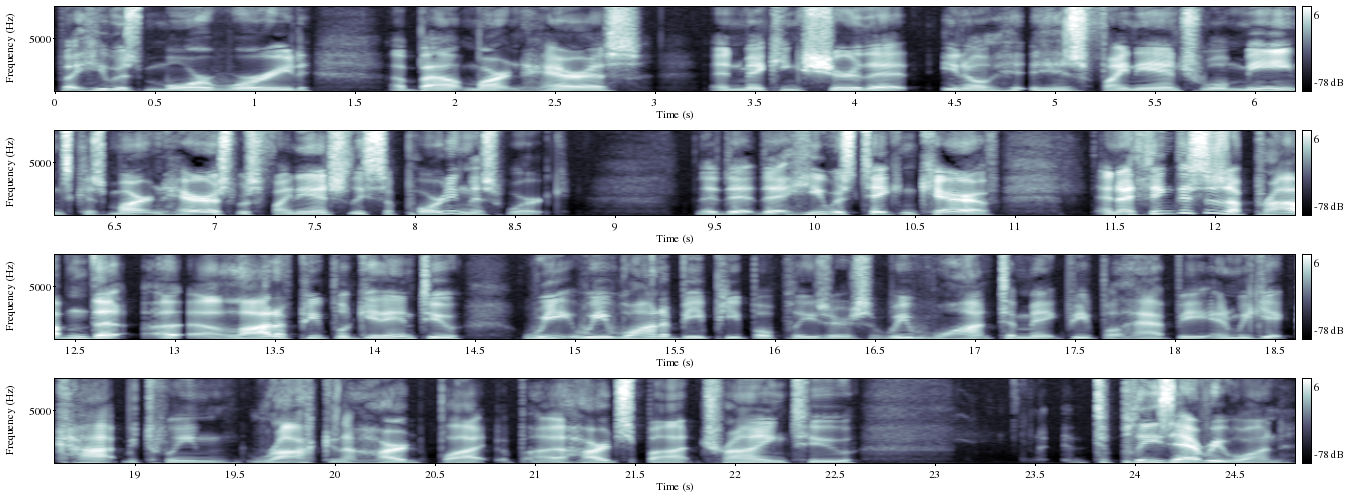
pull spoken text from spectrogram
but he was more worried about Martin Harris and making sure that you know his financial means because Martin Harris was financially supporting this work that, that he was taken care of and I think this is a problem that a, a lot of people get into. We we want to be people pleasers. We want to make people happy, and we get caught between rock and a hard plot, a hard spot, trying to to please everyone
